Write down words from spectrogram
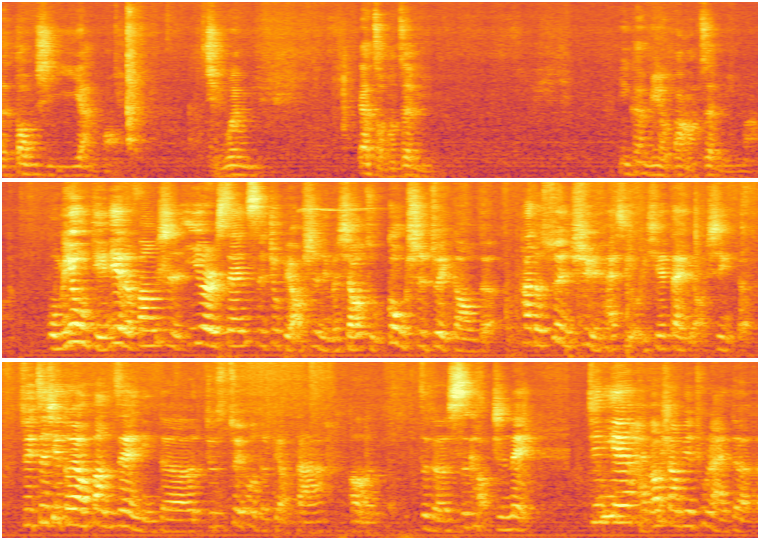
个东西一样哦，请问要怎么证明？应该没有办法证明嘛。我们用点列的方式，一二三四就表示你们小组共识最高的，它的顺序还是有一些代表性的，所以这些都要放在你的就是最后的表达呃这个思考之内。今天海报上面出来的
